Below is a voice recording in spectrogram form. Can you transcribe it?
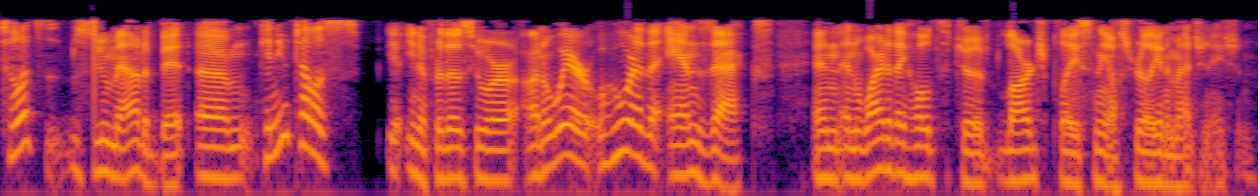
So let's zoom out a bit. Um, can you tell us, you know, for those who are unaware, who are the Anzacs, and and why do they hold such a large place in the Australian imagination?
